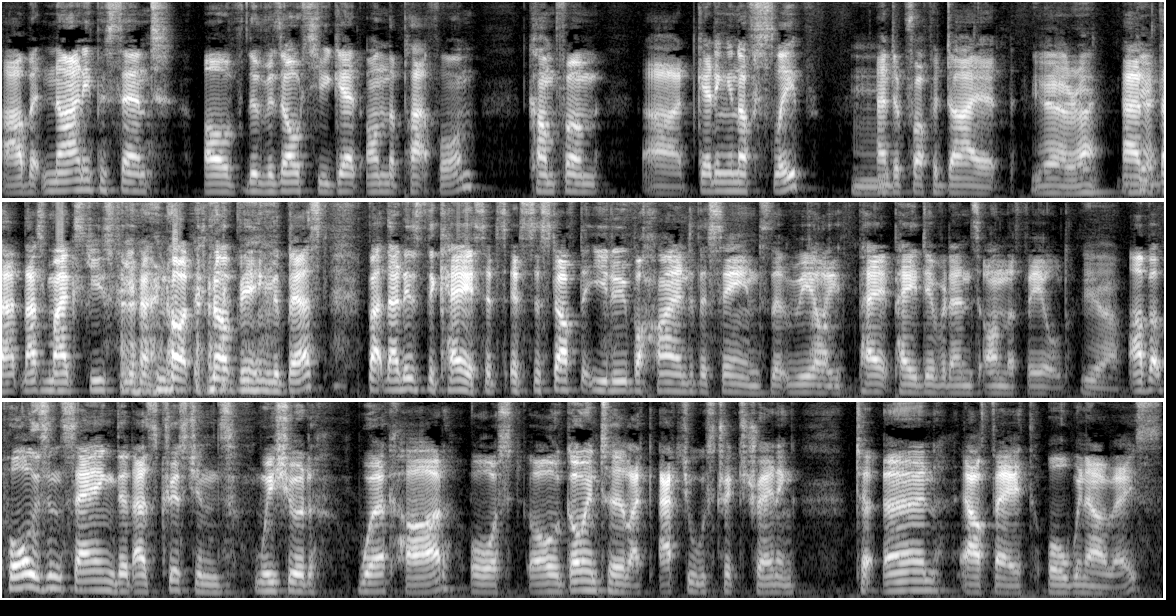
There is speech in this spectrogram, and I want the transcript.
uh, but ninety percent of the results you get on the platform come from uh, getting enough sleep and a proper diet. Yeah, right. And that, that's my excuse for you know not not being the best, but that is the case. It's it's the stuff that you do behind the scenes that really Um, pay pay dividends on the field. yeah. Uh, but Paul isn't saying that as Christians we should work hard or or go into like actual strict training to earn our faith or win our race.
